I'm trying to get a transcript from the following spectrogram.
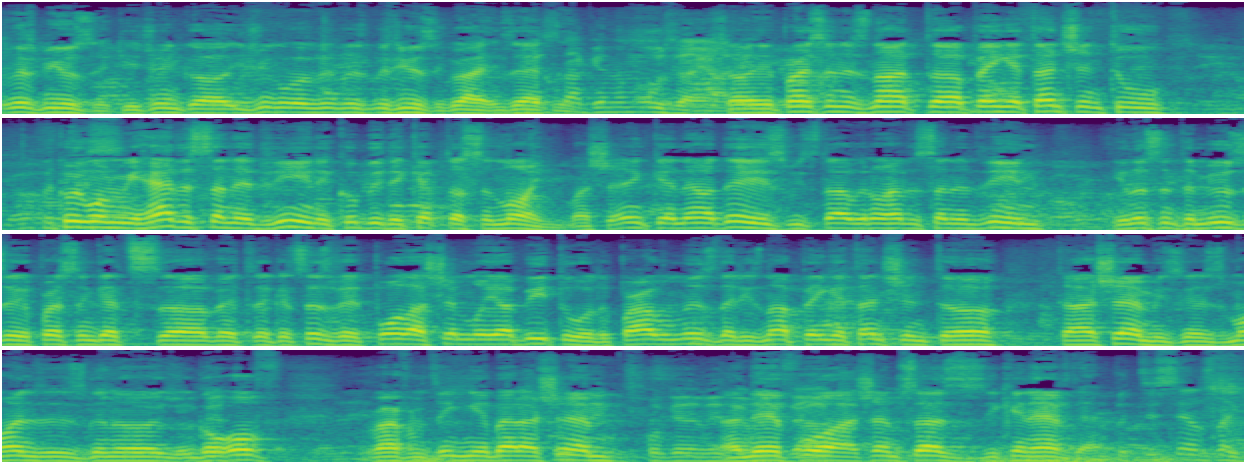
with music. You drink uh, you drink with, with, with music, right? Exactly. So the person is not uh, paying attention to. Because when we had the Sanhedrin, it could be they kept us in line. Mashenke nowadays we start we don't have the Sanhedrin. You listen to music, a person gets uh, vet- like it says Paul Hashem lo yabitu. The problem is that he's not paying attention to to Hashem. He's his mind is gonna go off right from thinking about Hashem, and therefore Hashem says you can't have that. But this sounds like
